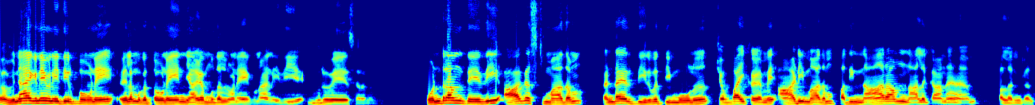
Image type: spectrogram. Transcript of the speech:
விநாயகனே வினை தீர்ப்பவனே விலமுகத்தவனே நியாய முதல்வனே குணாநிதியே குருவே சரணம். ஒன்றாம் தேதி ஆகஸ்ட் மாதம் ரெண்டாயிரத்தி இருபத்தி மூணு செவ்வாய்க்கிழமை ஆடி மாதம் பதினாறாம் நாளுக்கான பலன்கள்.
